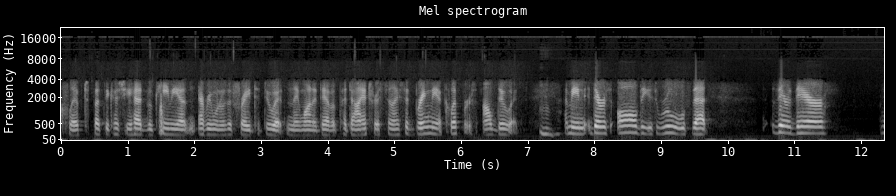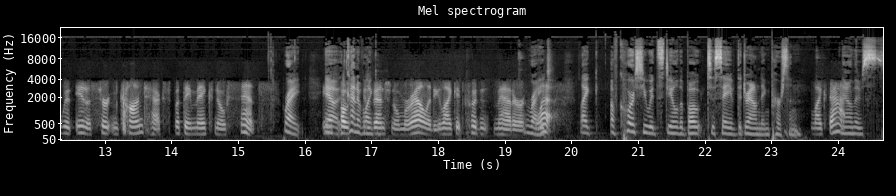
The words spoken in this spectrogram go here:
clipped, but because she had leukemia, everyone was afraid to do it, and they wanted to have a podiatrist. And I said, "Bring me a clippers. I'll do it." Mm-hmm. I mean, there's all these rules that they're there within a certain context, but they make no sense. Right. Yeah, kind of like conventional morality, like it couldn't matter right. less. Like, of course, you would steal the boat to save the drowning person. Like that. You know, there's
